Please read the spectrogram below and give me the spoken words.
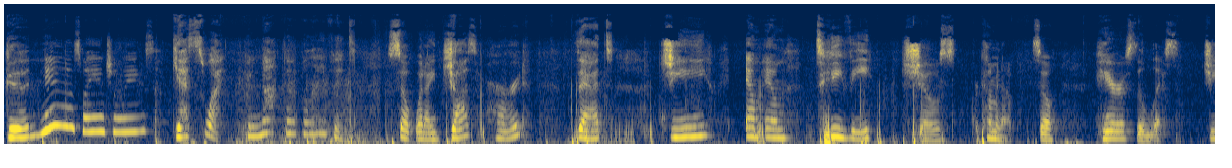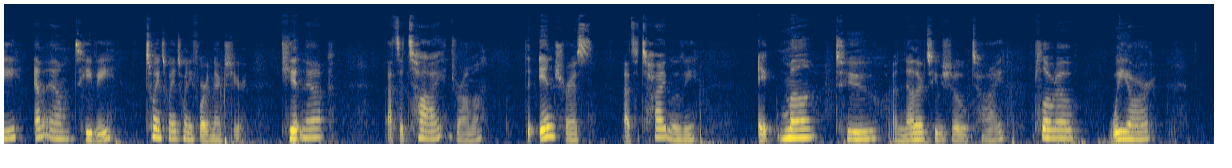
Good news, my angel wings. Guess what? You're not going to believe it. So, what I just heard that GMM TV shows are coming up. So, here's the list GMM TV 2020 next year. Kidnap, that's a Thai drama. The Interest, that's a Thai movie. Igma 2, another TV show, Thai. Pluto, We Are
